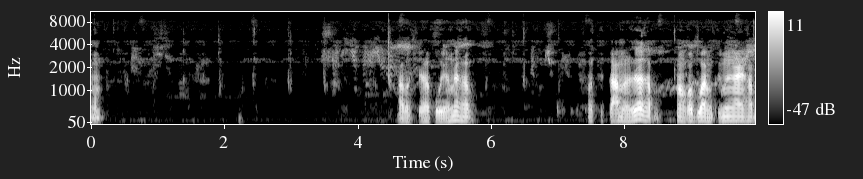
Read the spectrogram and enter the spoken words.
ครับเอาไปเชียปุ๋ยยังเลยครับ ติดตามมาเรื่อยครับห้องกระบวนคือยังไงครับ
